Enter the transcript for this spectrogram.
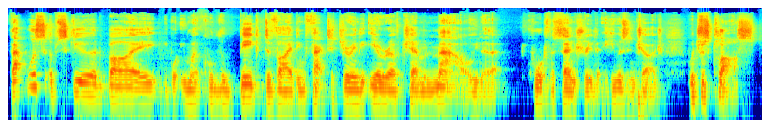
that was obscured by what you might call the big dividing factor during the era of Chairman Mao, you know, that quarter of a century that he was in charge, which was class,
